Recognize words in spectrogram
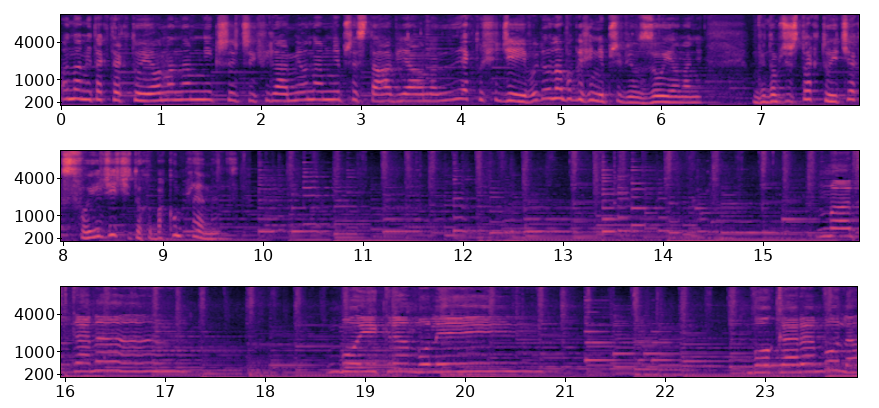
ona mnie tak traktuje, ona na mnie krzyczy chwilami, ona mnie przestawia, ona, jak to się dzieje, ona w ogóle się nie przywiązuje, ona nie... Mówię, no przecież traktujecie jak swoje dzieci, to chyba komplement. Matkana Boy crambole Bo carambola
